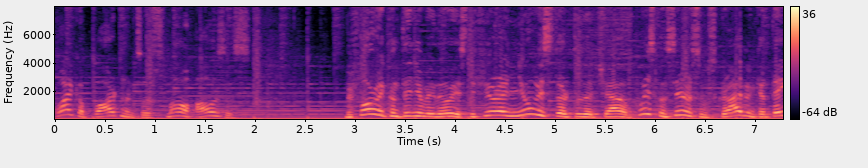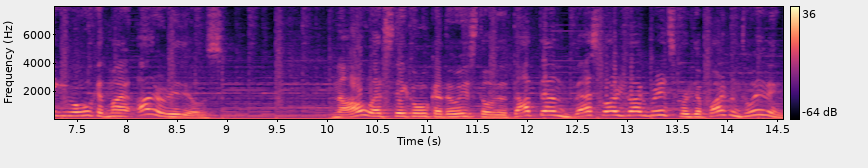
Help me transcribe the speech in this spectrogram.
like apartments or small houses. Before we continue with the list, if you're a new visitor to the channel, please consider subscribing and taking a look at my other videos. Now let's take a look at the list of the top 10 best large dog breeds for the apartment living.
